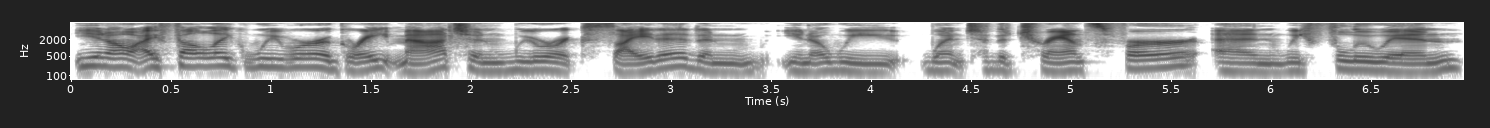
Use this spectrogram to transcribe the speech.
you know, I felt like we were a great match and we were excited. And, you know, we went to the transfer and we flew in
